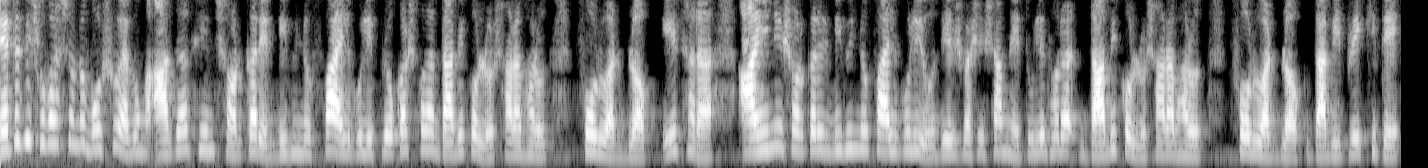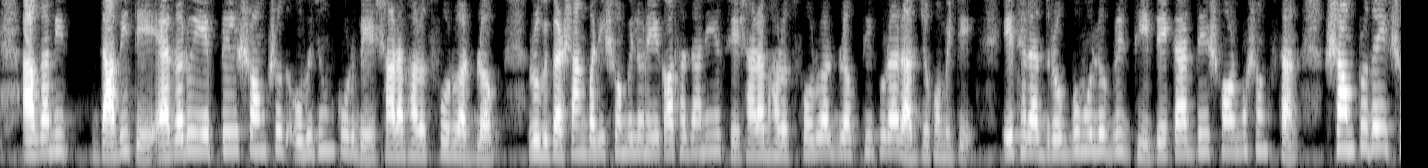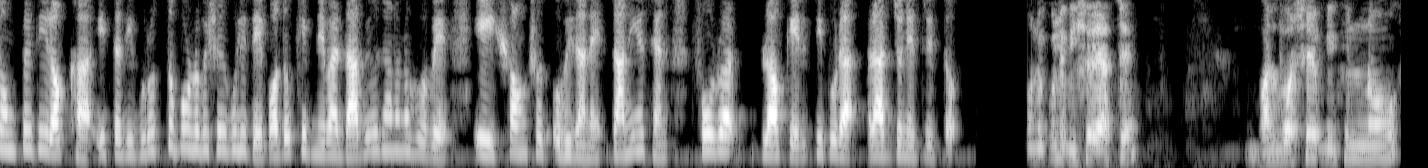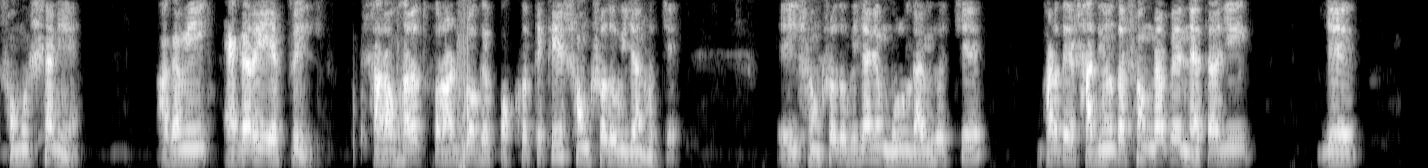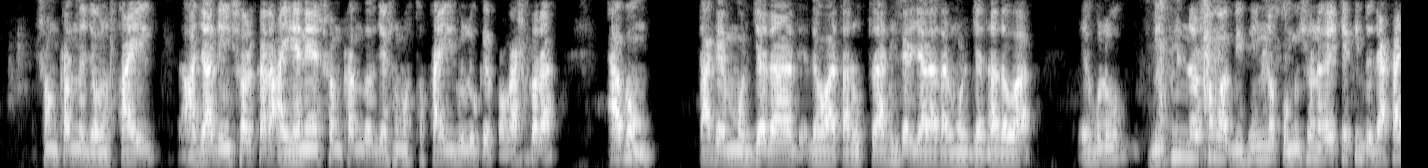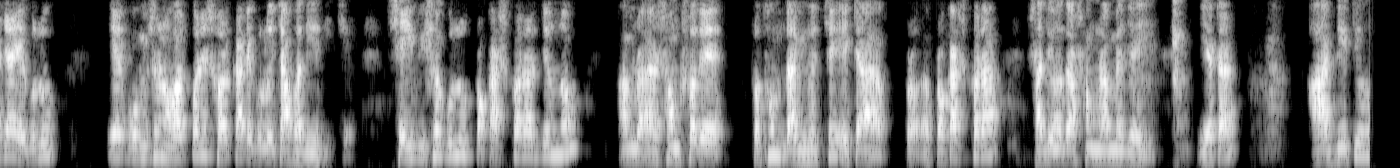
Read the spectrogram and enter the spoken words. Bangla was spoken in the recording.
নেতাজি সুভাষচন্দ্র বসু এবং আজাদ হিন্দ সরকারের বিভিন্ন ফাইলগুলি প্রকাশ করার দাবি করল সারা ভারত ফরওয়ার্ড ব্লক। এছাড়া আইনি সরকারের বিভিন্ন ফাইলগুলিও দেশবাসীর সামনে তুলে ধরার দাবি করল সারা ভারত ফরওয়ার্ড ব্লক। দাবির প্রেক্ষিতে আগামী দাবিতে এগারোই এপ্রিল সংসদ অভিযান করবে সারা ভারত ফরওয়ার্ড ব্লক। রবিবার সাংবাদিক সম্মেলনে এ কথা জানিয়েছে সারা ভারত ফরওয়ার্ড ব্লক ত্রিপুরা রাজ্য কমিটি। এছাড়া দ্রব্যমূল্য বৃদ্ধি, বেকারদের কর্মসংস্থান, সাম্প্রদায়িক সম্প্রীতি রক্ষা ইত্যাদি গুরুত্বপূর্ণ বিষয়গুলিতে পদক্ষেপ নেবার দাবিও জানানো হবে এই সংসদ অভিযানে, জানিয়েছেন ফরওয়ার্ড ব্লকের ত্রিপুরা রাজ্য নেতৃত্ব। অনেকগুলি বিষয় আছে। ভারতবর্ষের বিভিন্ন সমস্যা নিয়ে আগামী এগারোই এপ্রিল সারা ভারত ফরওয়ার্ড ব্লকের পক্ষ থেকে সংসদ অভিযান হচ্ছে। এই সংসদ অভিযানের মূল দাবি হচ্ছে ভারতের স্বাধীনতা সংগ্রামে নেতাজি যে সংক্রান্ত যেমন ফাইল, আজাদিন সরকার, আইএনএ সংক্রান্ত যে সমস্ত ফাইলগুলোকে প্রকাশ করা এবং তাকে মর্যাদা দেওয়া, তার উত্তরাধিকারী যারা, তার মর্যাদা দেওয়া, এগুলো বিভিন্ন সময় বিভিন্ন কমিশন হয়েছে, কিন্তু দেখা যায় এগুলো এর কমিশন হওয়ার পরে সরকার এগুলো চাপা দিয়ে দিচ্ছে। সেই বিষয়গুলো প্রকাশ করার জন্য আমরা সংসদে প্রথম দাবি হচ্ছে এটা প্রকাশ করা, স্বাধীনতা সংগ্রামে যেই ইয়েটা। আর দ্বিতীয়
